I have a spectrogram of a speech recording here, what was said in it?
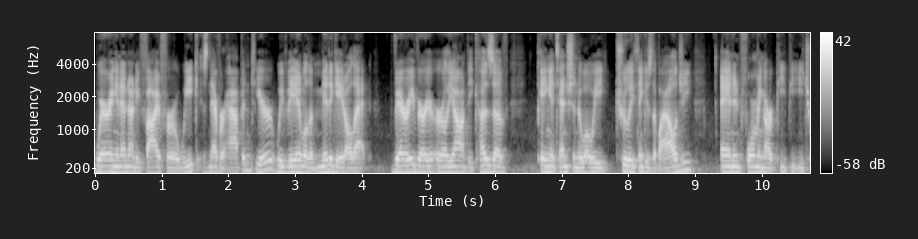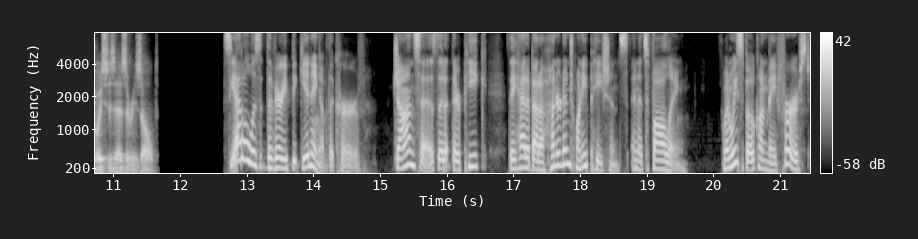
wearing an N95 for a week has never happened here. We've been able to mitigate all that very, very early on because of paying attention to what we truly think is the biology and informing our PPE choices as a result. Seattle was at the very beginning of the curve. John says that at their peak, they had about 120 patients and it's falling. When we spoke on May 1st,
